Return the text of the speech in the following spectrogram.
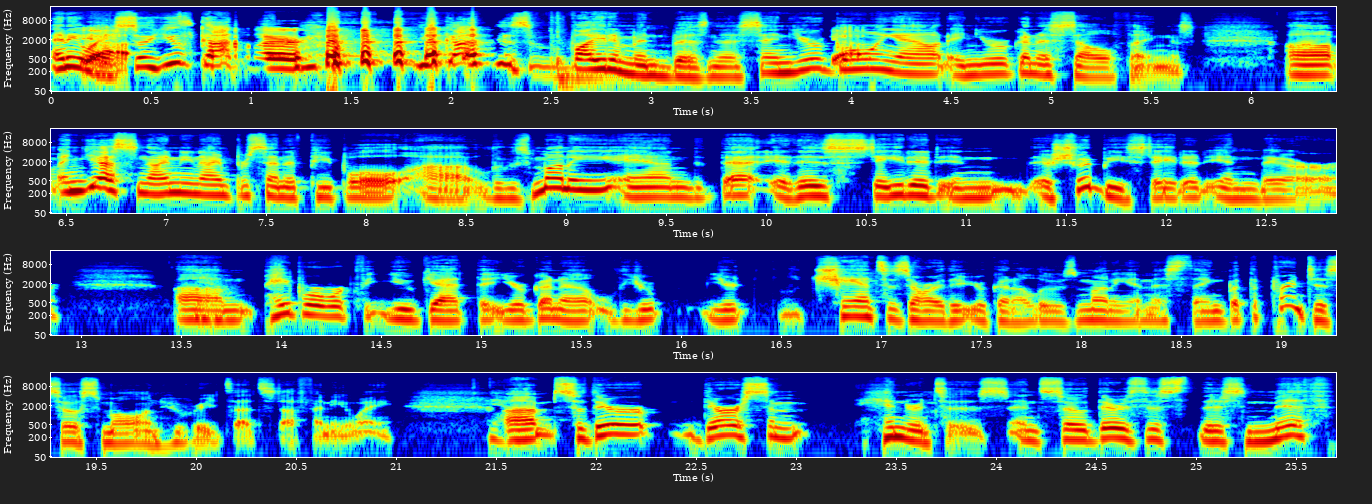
Anyway, yeah. so you've got you've got this vitamin business and you're yeah. going out and you're going to sell things. Um, and yes, 99% of people uh, lose money and that it is stated in, it should be stated in their um, yeah. paperwork that you get that you're going to, your, your chances are that you're going to lose money in this thing, but the print is so small and who reads that stuff anyway? Yeah. Um, so there, there are some hindrances. And so there's this, this myth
